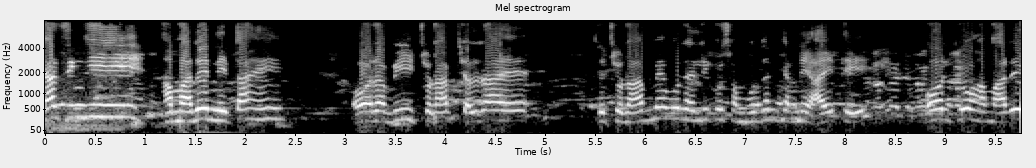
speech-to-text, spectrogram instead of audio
सिंह जी, हमारे नेता हैं और अभी चुनाव चल रहा है। तो चुनाव में वो रैली को संबोधन करने आए थे और जो हमारे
